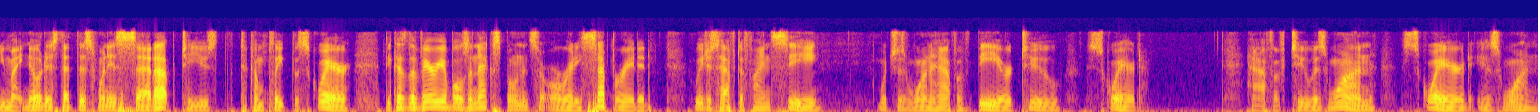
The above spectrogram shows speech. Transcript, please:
You might notice that this one is set up to use to complete the square because the variables and exponents are already separated. We just have to find c, which is 1 half of b, or 2, squared. Half of 2 is 1, squared is 1.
